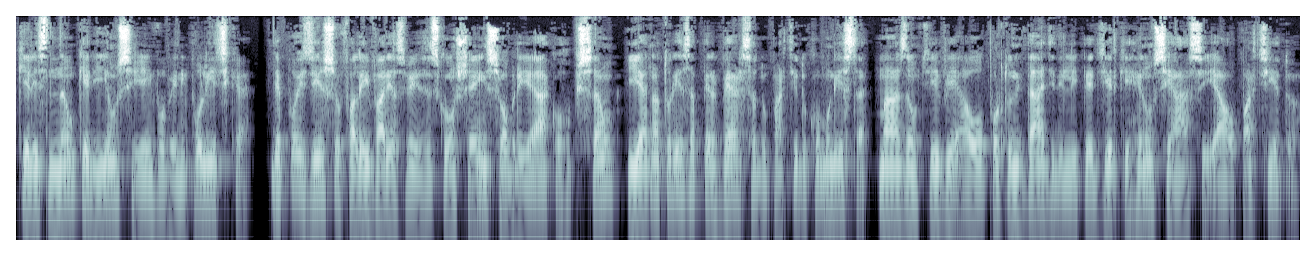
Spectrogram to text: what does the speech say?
que eles não queriam se envolver em política. Depois disso, falei várias vezes com Shen sobre a corrupção e a natureza perversa do Partido Comunista, mas não tive a oportunidade de lhe pedir que renunciasse ao partido.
